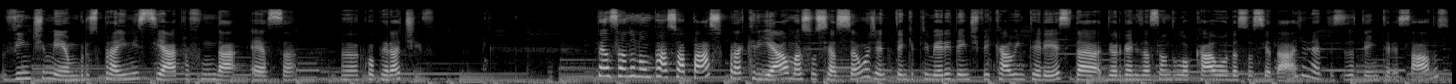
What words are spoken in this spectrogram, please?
20 membros para iniciar, para fundar essa uh, cooperativa. Pensando num passo a passo para criar uma associação, a gente tem que primeiro identificar o interesse da, de organização do local ou da sociedade, né? Precisa ter interessados.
